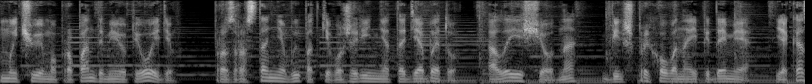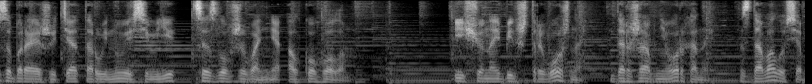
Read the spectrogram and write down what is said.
Ми чуємо про пандемію опіоїдів, про зростання випадків ожиріння та діабету, але є ще одна, більш прихована епідемія, яка забирає життя та руйнує сім'ї це зловживання алкоголем. І що найбільш тривожне, державні органи, здавалося б,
